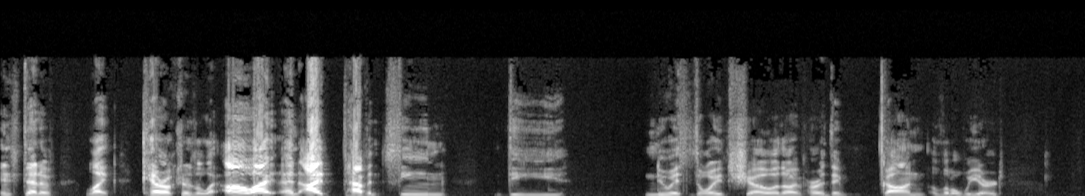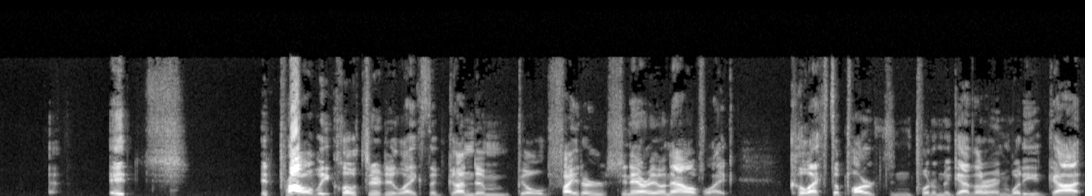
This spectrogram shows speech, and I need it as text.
Instead of like characters are like, oh, I and I haven't seen the newest Zoids show, although I've heard they've gone a little weird. It's it's probably closer to like the Gundam build fighter scenario now of like collect the parts and put them together, and what do you got?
